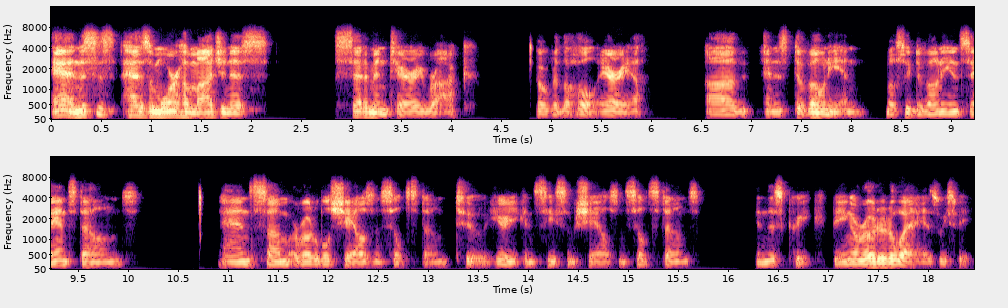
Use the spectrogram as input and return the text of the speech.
And this is, has a more homogeneous sedimentary rock over the whole area. Uh, and it's Devonian, mostly Devonian sandstones and some erodible shales and siltstone too. Here you can see some shales and siltstones in this creek being eroded away as we speak.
